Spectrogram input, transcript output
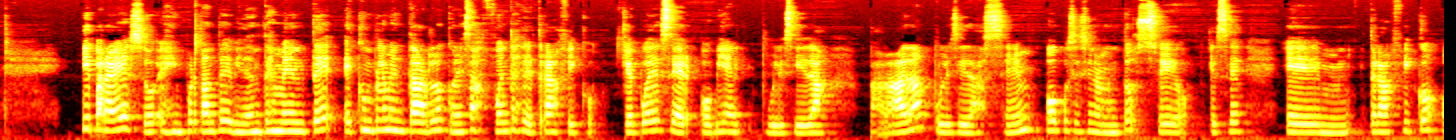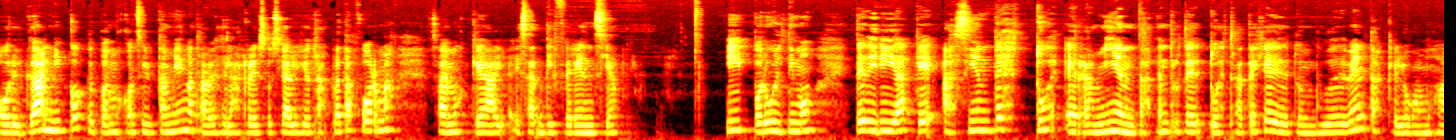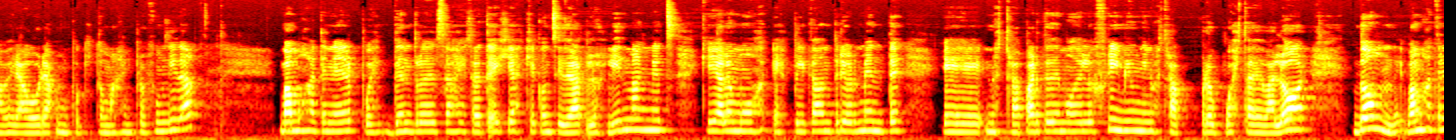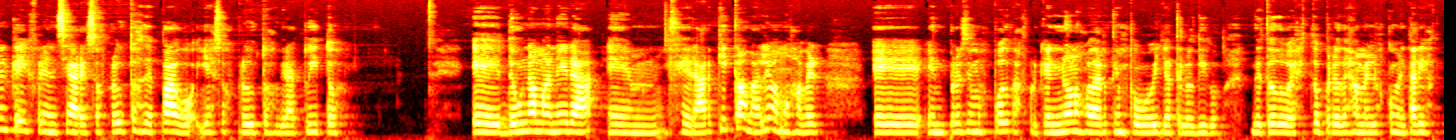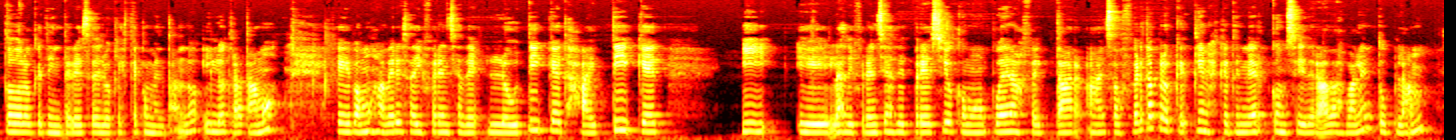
Y para eso es importante, evidentemente, eh, complementarlo con esas fuentes de tráfico, que puede ser o bien publicidad pagada, publicidad SEM o posicionamiento SEO, ese Em, tráfico orgánico que podemos conseguir también a través de las redes sociales y otras plataformas. Sabemos que hay esa diferencia. Y por último, te diría que asientes tus herramientas dentro de tu estrategia y de tu embudo de ventas, que lo vamos a ver ahora un poquito más en profundidad. Vamos a tener pues dentro de esas estrategias que considerar los lead magnets, que ya lo hemos explicado anteriormente, eh, nuestra parte de modelo freemium y nuestra propuesta de valor, donde vamos a tener que diferenciar esos productos de pago y esos productos gratuitos eh, de una manera em, jerárquica, ¿vale? Vamos a ver eh, en próximos podcasts porque no nos va a dar tiempo hoy, ya te lo digo, de todo esto, pero déjame en los comentarios todo lo que te interese de lo que esté comentando y lo tratamos. Eh, vamos a ver esa diferencia de low ticket, high ticket y las diferencias de precio, cómo pueden afectar a esa oferta, pero que tienes que tener consideradas, ¿vale? En tu plan.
